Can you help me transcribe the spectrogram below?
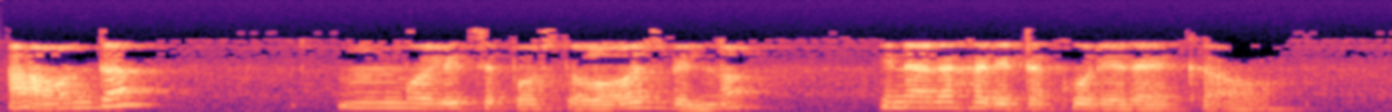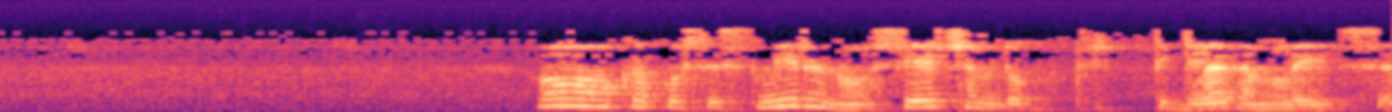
A onda, moje lice postalo ozbiljno, i Narahari Takur je rekao O, kako se smirno osjećam dok ti gledam lice.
